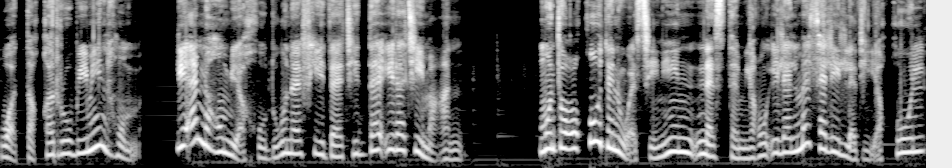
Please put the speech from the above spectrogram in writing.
والتقرب منهم لأنهم يخوضون في ذات الدائرة معا. منذ عقود وسنين نستمع إلى المثل الذي يقول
